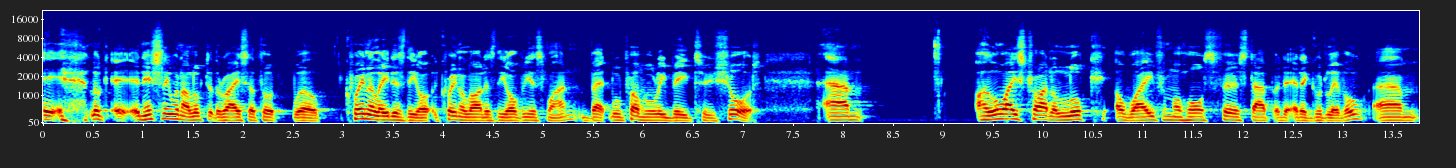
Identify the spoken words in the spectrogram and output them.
eh, look, initially when I looked at the race, I thought, well, Queen Elida is the Queen Elida is the obvious one, but will probably be too short. Um, I always try to look away from a horse first up at, at a good level. Um,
